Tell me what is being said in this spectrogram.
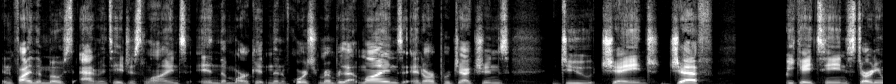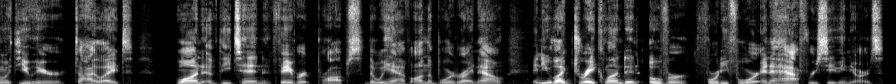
and find the most advantageous lines in the market. And then, of course, remember that lines and our projections do change. Geoff, week 18, starting with you here to highlight one of the 10 favorite props that we have on the board right now. And you like Drake London over 44 and a half receiving yards.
